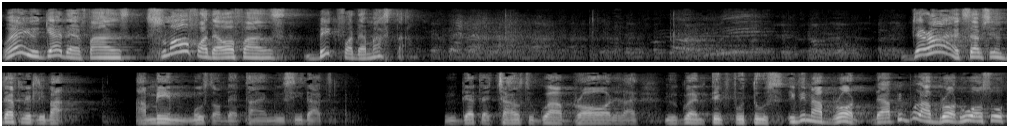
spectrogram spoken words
when you get the funds, small for the orphans, big for the master. There are exceptions, definitely, but I mean, most of the time you see that you get a chance to go abroad, like you go and take photos. Even abroad, there are people abroad who also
